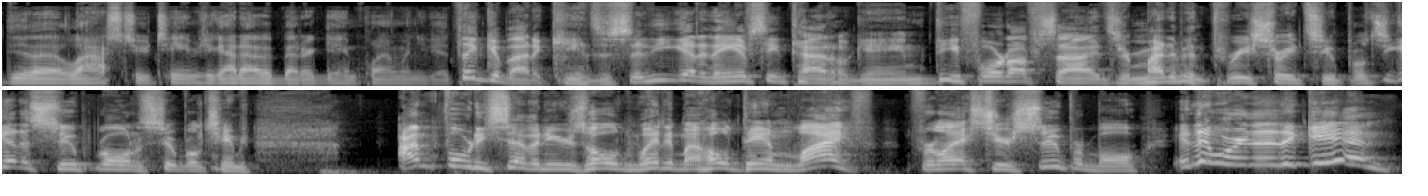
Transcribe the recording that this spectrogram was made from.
the last two teams. You got to have a better game plan when you get there. Think about it, Kansas City. You got an AFC title game. Dee Ford offsides. There might have been three straight Super Bowls. You got a Super Bowl and a Super Bowl champion. I'm 47 years old and waited my whole damn life for last year's Super Bowl, and then we're in it again.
